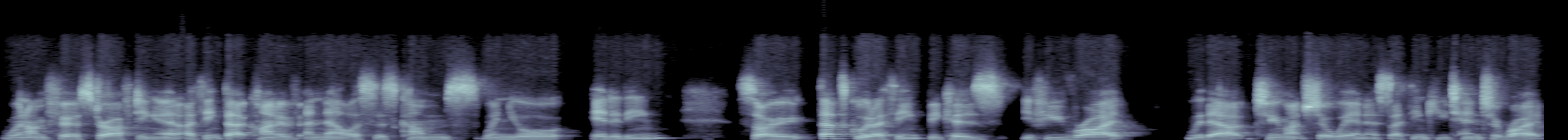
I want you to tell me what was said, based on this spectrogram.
when I'm first drafting it. I think that kind of analysis comes when you're editing. So that's good, I think, because if you write without too much awareness, I think you tend to write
